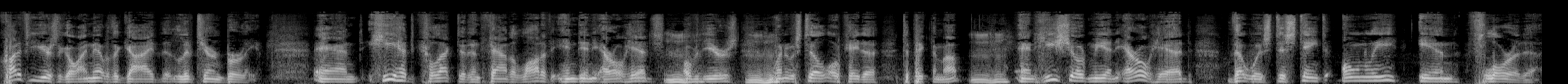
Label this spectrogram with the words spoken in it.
quite a few years ago, I met with a guy that lived here in Burley, and he had collected and found a lot of Indian arrowheads mm-hmm. over the years mm-hmm. when it was still okay to, to pick them up. Mm-hmm. And he showed me an arrowhead that was distinct only in Florida,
